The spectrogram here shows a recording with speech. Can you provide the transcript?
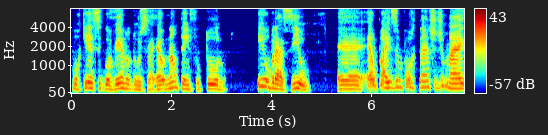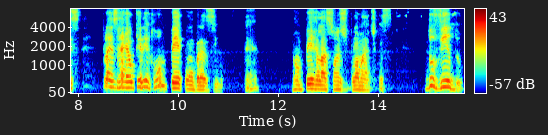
porque esse governo do Israel não tem futuro e o Brasil é, é um país importante demais para Israel querer romper com o Brasil, né? romper relações diplomáticas. Duvido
